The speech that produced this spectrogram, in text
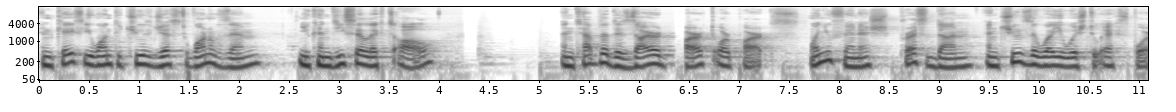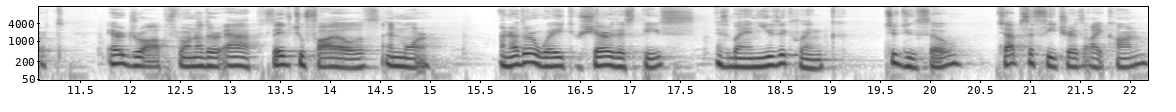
In case you want to choose just one of them, you can deselect all and tap the desired part or parts. When you finish, press done and choose the way you wish to export. AirDrop through another app, save to files, and more. Another way to share this piece is by a Newzik link. To do so, Tap the features icon,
